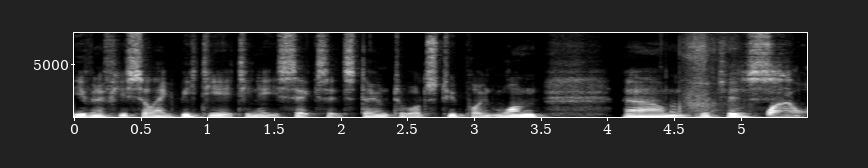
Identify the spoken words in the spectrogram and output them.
even if you select BT1886, it's down towards 2.1, um, which is wow,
